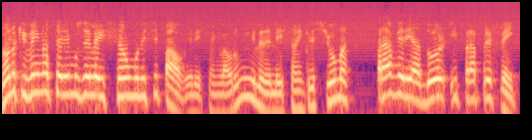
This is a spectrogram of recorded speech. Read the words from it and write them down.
No ano que vem nós teremos eleição municipal, eleição em Lauro Miller, eleição em Criciúma, para vereador e para prefeito.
